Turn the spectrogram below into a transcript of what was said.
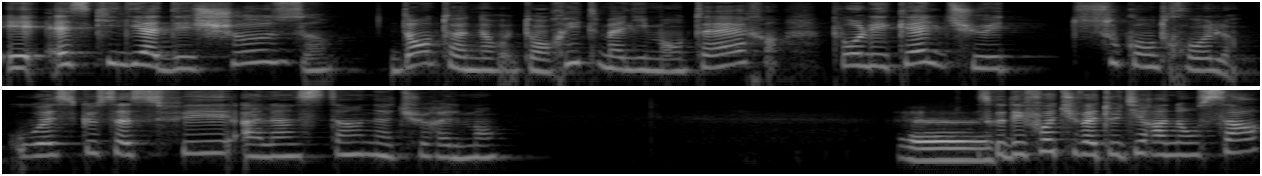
Et est-ce qu'il y a des choses dans ton, rythme alimentaire pour lesquelles tu es sous contrôle? Ou est-ce que ça se fait à l'instinct naturellement? Euh. Parce que des fois, tu vas te dire, ah non, ça,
